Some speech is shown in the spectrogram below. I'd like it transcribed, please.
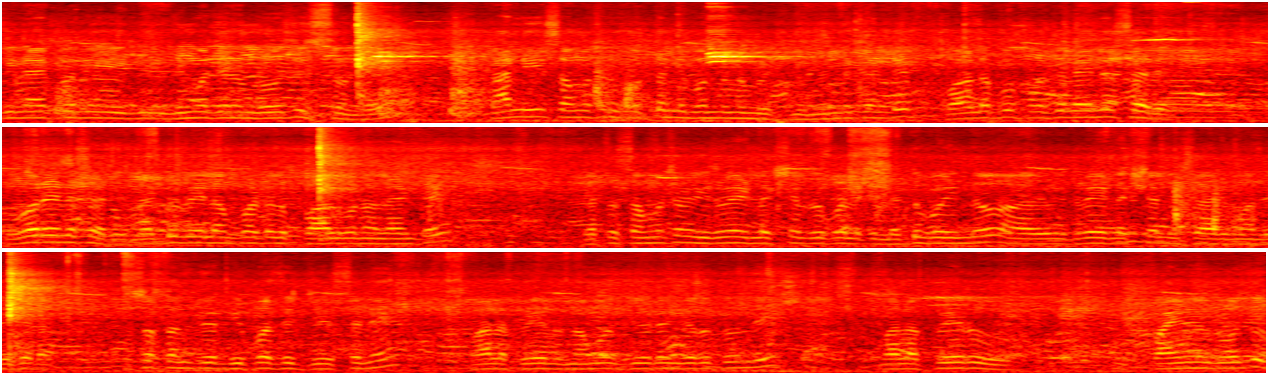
వినాయకుని నిమజ్జనం రోజు ఇస్తుంది. కానీ ఈ సంవత్సరం కొత్త నిబంధన పెట్టినాం. ఎందుకంటే బాలాపూర్ ప్రజలైనా సరే ఎవరైనా సరే లడ్డు వేలం పాటలు పాల్గొనాలంటే గత సంవత్సరం ఇరవై ఐదు లక్షల రూపాయలకి లడ్డు పోయిందో ఆ ఇరవై ఐదు లక్షలు ఈసారి మా దగ్గర ఉత్సవ డిపాజిట్ చేస్తేనే వాళ్ళ పేరు నమోదు చేయడం జరుగుతుంది. వాళ్ళ పేరు ఫైనల్ రోజు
